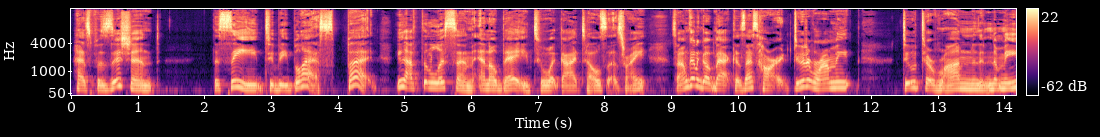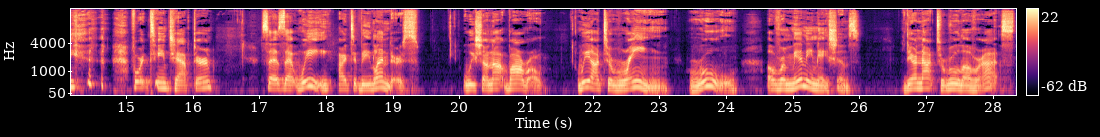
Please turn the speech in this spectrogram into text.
has positioned the seed to be blessed. But you have to listen and obey to what God tells us, right? So I'm going to go back because that's hard. Deuteronomy, Deuteronomy 14 chapter says that we are to be lenders. We shall not borrow. We are to reign, rule over many nations. They're not to rule over us.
